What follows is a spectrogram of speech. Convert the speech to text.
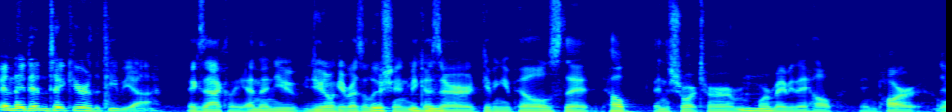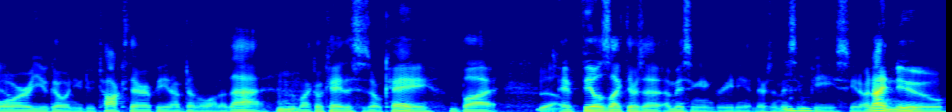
and they didn't take care of the TBI. exactly, and then you you don't get resolution because mm-hmm. they're giving you pills that help in the short term, or mm-hmm. maybe they help in part, Yeah. or you go and you do talk therapy, and I've done a lot of that. And I'm like, okay, this is okay, but Yeah. it feels like there's a, a missing ingredient. There's a missing piece, you know. And I knew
